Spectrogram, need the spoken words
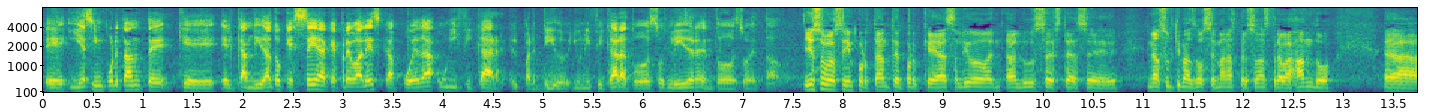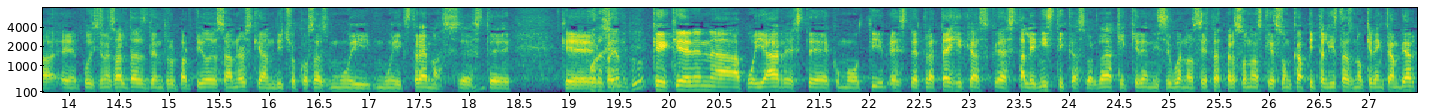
eh, y es importante que el candidato que sea que prevalezca pueda unificar el partido y unificar a todos esos líderes en todos esos estados. Y eso va a ser importante porque ha salido a luz este, hace, en las últimas dos semanas personas trabajando en posiciones altas dentro del partido de Sanders que han dicho cosas muy, muy extremas. Este, que, Por ejemplo? que quieren apoyar este, como este, estratégicas stalinísticas, ¿verdad? Que quieren decir, bueno, si estas personas que son capitalistas no quieren cambiar,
